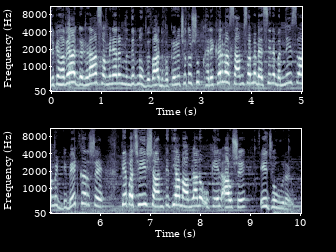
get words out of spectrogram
જોકે હવે આ ગઢડા સ્વામિનારાયણ મંદિરનો વિવાદ વકર્યો છે, તો શું ખરેખરમાં સામસામે બેસીને બંને સ્વામી ડિબેટ કરશે કે પછી શાંતિથી આ મામલાનો ઉકેલ આવશે એ જોવું રહ્યું.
